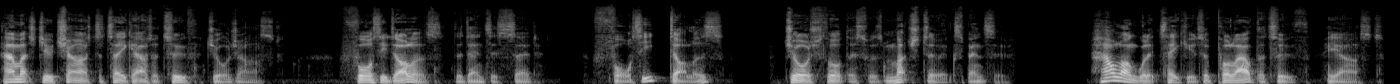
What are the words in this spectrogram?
How much do you charge to take out a tooth? George asked. Forty dollars, the dentist said. Forty dollars? George thought this was much too expensive. How long will it take you to pull out the tooth? he asked.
